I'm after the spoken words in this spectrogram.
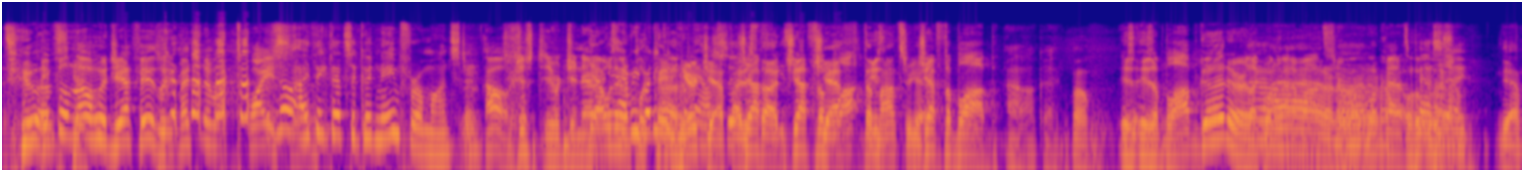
Too people obscure. know who Jeff is. We mentioned him like twice. No, I think that's a good name for a monster. Oh, just your generic. Yeah, I wasn't Everybody implicating here, pronounce Jeff. I it. just thought Jeff the, Jeff blob, the monster. Yeah. Jeff the blob. Oh, okay. Well, Is is a blob good or like what kind of monster? I don't monster? know, I don't what know. kind It's of, yeah.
